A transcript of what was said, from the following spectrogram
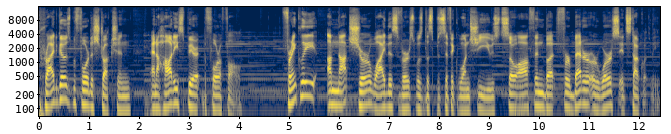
Pride goes before destruction, and a haughty spirit before a fall. Frankly, I'm not sure why this verse was the specific one she used so often, but for better or worse, it stuck with me.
